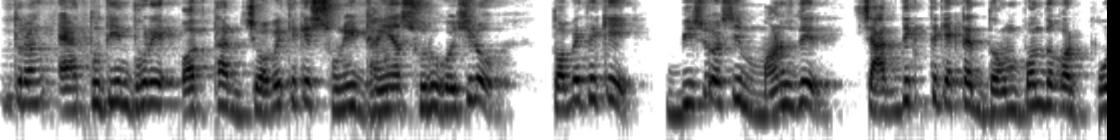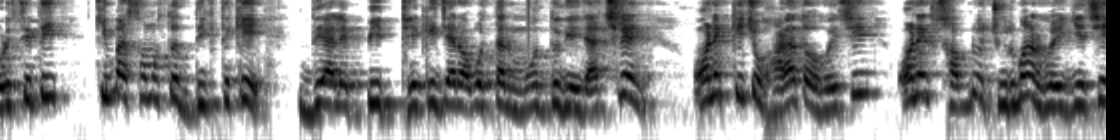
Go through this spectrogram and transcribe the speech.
সুতরাং এতদিন ধরে অর্থাৎ যবে থেকে শনির ঢাইয়া শুরু হয়েছিল তবে থেকে বিশ্বরাশির মানুষদের চারদিক থেকে একটা দমবন্ধকর পরিস্থিতি কিংবা সমস্ত দিক থেকে দেয়ালে পিঠ ঠেকে যাওয়ার অবস্থার মধ্য দিয়ে যাচ্ছিলেন। অনেক কিছু হারাতে হয়েছে অনেক স্বপ্ন চুরমার হয়ে গিয়েছে।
